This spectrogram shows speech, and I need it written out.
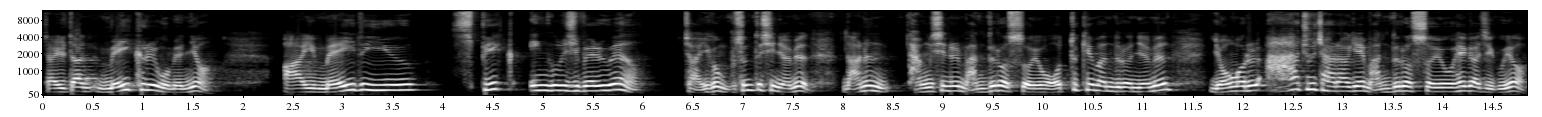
자, 일단 make를 보면요. I made you speak English very well. 자, 이건 무슨 뜻이냐면 나는 당신을 만들었어요. 어떻게 만들었냐면 영어를 아주 잘하게 만들었어요 해가지고요.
